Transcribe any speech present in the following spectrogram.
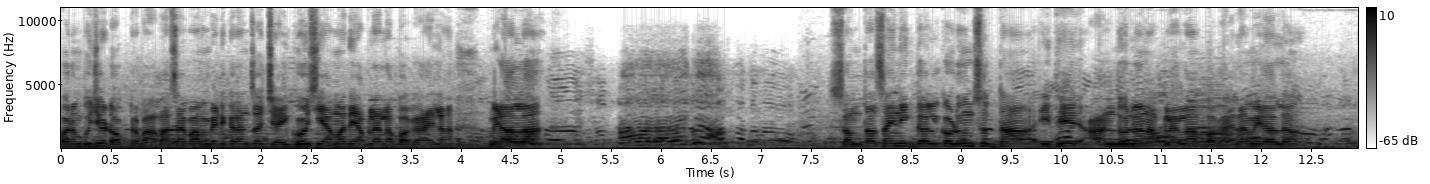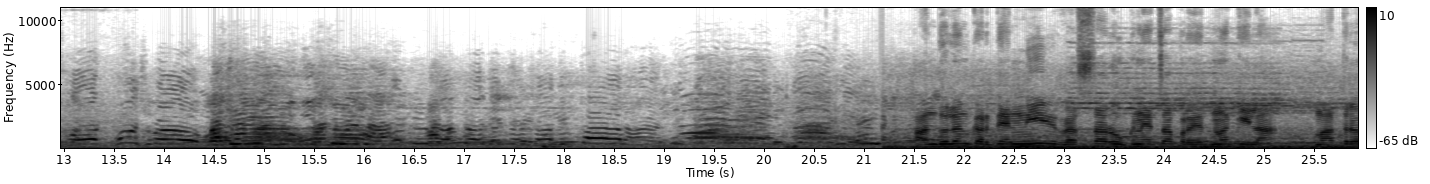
परमपूज्य डॉक्टर बाबासाहेब आंबेडकरांचा जयघोष यामध्ये आपल्याला बघायला मिळाला. समता सैनिक दलकडून सुद्धा इथे आंदोलन आपल्याला बघायला मिळालं. आंदोलनकर्त्यांनी रस्ता रोखण्याचा प्रयत्न केला. मात्र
